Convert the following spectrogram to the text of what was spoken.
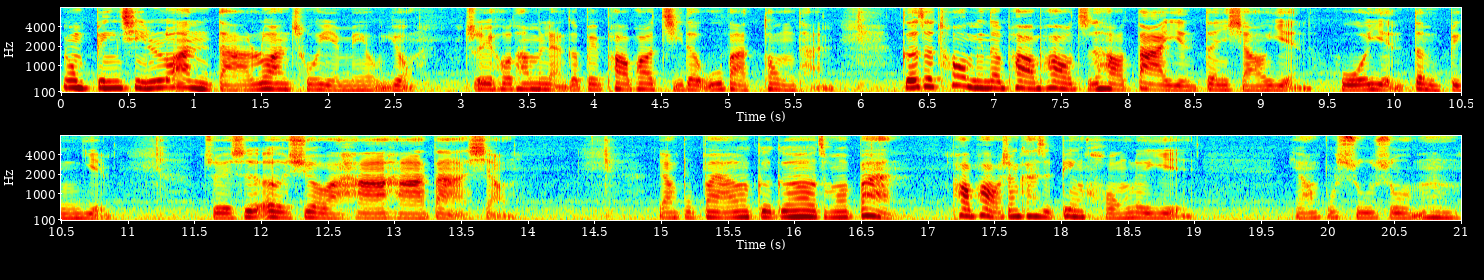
用兵器乱打乱戳也没有用。最后，他们两个被泡泡挤得无法动弹，隔着透明的泡泡，只好大眼瞪小眼，火眼瞪冰眼，嘴是恶秀啊，哈哈大笑。杨不败啊，哥哥怎么办？泡泡好像开始变红了耶。杨不输说：“嗯，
